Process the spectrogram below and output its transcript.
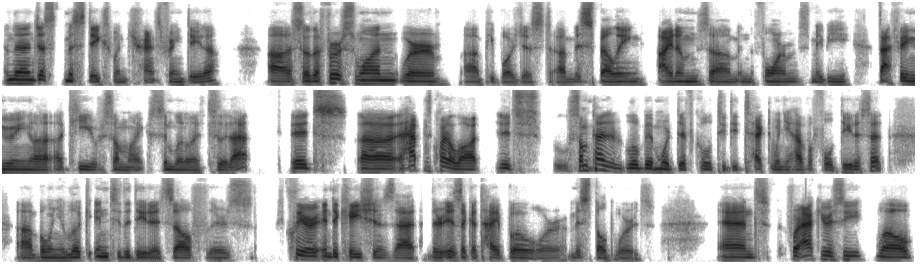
and then just mistakes when transferring data. Uh, so the first one where uh, people are just uh, misspelling items um, in the forms, maybe fat fingering a, a, key or something like similar to that. It's uh, it happens quite a lot. It's sometimes a little bit more difficult to detect when you have a full data set, uh, but when you look into the data itself, there's clear indications that there is like a typo or misspelled words. And for accuracy, well,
